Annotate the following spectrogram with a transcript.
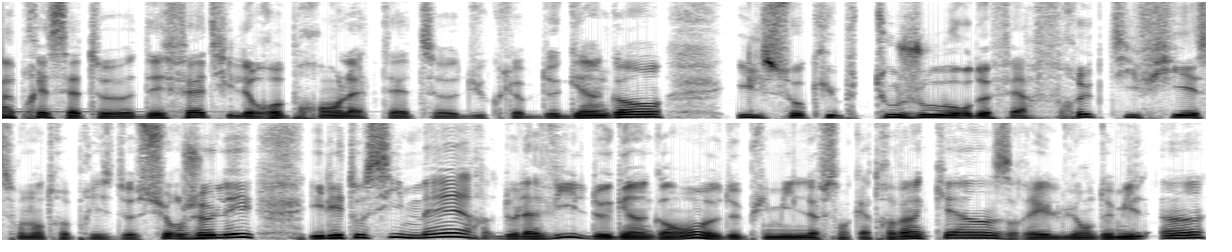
Après cette défaite, il reprend la tête du club de Guingamp. Il s'occupe toujours de faire fructifier son entreprise de surgelés. Il est aussi maire de la ville de Guingamp euh, depuis 1995, réélu en 2001.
